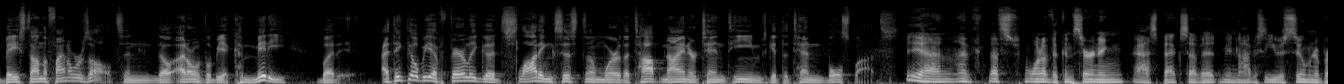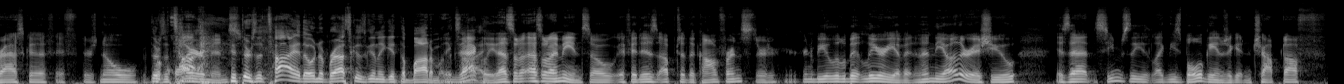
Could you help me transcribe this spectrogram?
based on the final results. And I don't know if there'll be a committee, but I think there'll be a fairly good slotting system where the top nine or ten teams get the ten bowl spots. Yeah, I've, that's one of the concerning aspects of it. I mean, obviously, you assume Nebraska if, if there's no If there's a tie, if there's a tie, though, Nebraska's going to get the bottom of the exactly. tie. That's what that's what I mean. So if it is up to the conference, they're, you're going to be a little bit leery of it. And then the other issue is that it seems like these bowl games are getting chopped off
